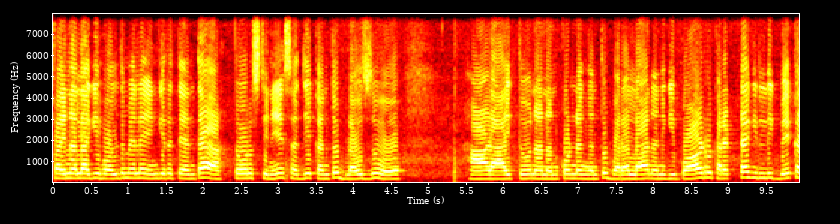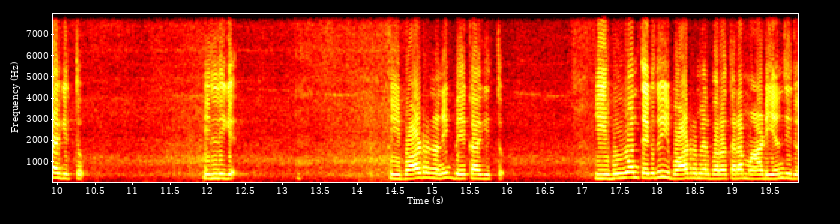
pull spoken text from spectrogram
ಫೈನಲ್ ಆಗಿ ಹೊಲ್ದ ಮೇಲೆ ಹೆಂಗಿರುತ್ತೆ ಅಂತ ತೋರಿಸ್ತೀನಿ. ಸದ್ಯಕ್ಕಂತೂ ಬ್ಲೌಸು ಹಾಳಾಯಿತು. ನಾನು ಅಂದ್ಕೊಂಡಂಗಂತೂ ಬರಲ್ಲ. ನನಗೆ ಈ ಬಾರ್ಡ್ರ್ ಕರೆಕ್ಟಾಗಿ ಇಲ್ಲಿಗೆ ಬೇಕಾಗಿತ್ತು. ಇಲ್ಲಿಗೆ. ಈ ಬಾರ್ಡ್ರ್ ನನಗೆ ಬೇಕಾಗಿತ್ತು. ಈ ಹೂವನ್ನು ತೆಗೆದು ಈ ಬಾರ್ಡ್ರ್ ಮೇಲೆ ಬರೋ ಥರ ಮಾಡಿ ಇದು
